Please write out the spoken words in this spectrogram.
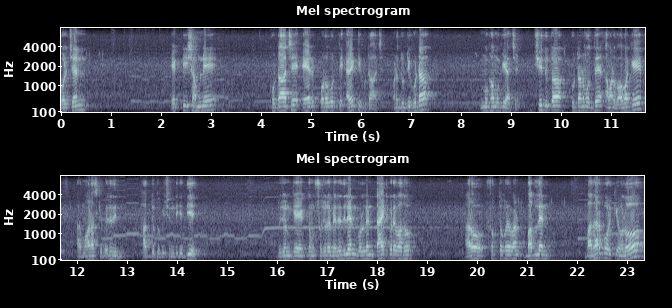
বলছেন, একটি সামনে খোটা আছে, এর পরবর্তী আরেকটি খুঁটা আছে মানে দুটি খুঁটা মুখামুখি আছে। সেই দুটো খুঁটার মধ্যে আমার বাবাকে আর মহারাজকে বেঁধে দিন, হাত দুটো পিছন দিকে দিয়ে। দুজনকে একদম সজোরে বেঁধে দিলেন, বললেন, টাইট করে বাঁধো। আরও শক্ত করে বাঁধ- বাঁধলেন। বাঁধার পর কি হলো?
